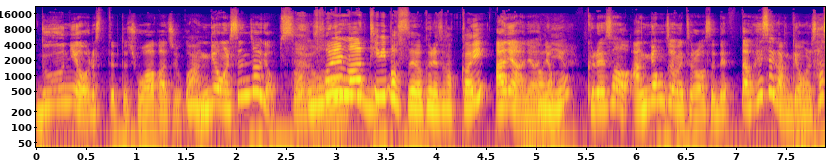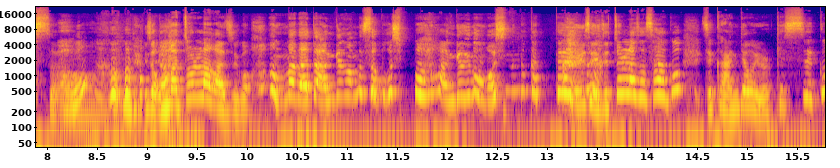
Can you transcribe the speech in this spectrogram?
눈이 어렸을 때부터 좋아가지고 안경을 쓴 적이 없어요. 설마 TV 봤어요? 그래서 가까이? 아니요, 아니요, 아니요. 아니에요? 그래서 안경점에 들어가서 냅다 회색 안경을 샀어요. 그래서 엄마 쫄라가지고, 엄마 나도 안경 한번 써보고 싶어. 안경이 너무 멋있는 것 같아. 그래서 이제 쫄라서 사고, 이제 그 안경을 이렇게 쓰고,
